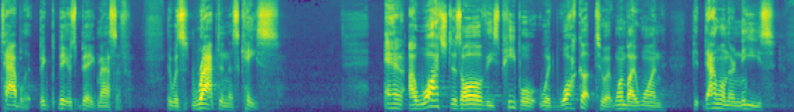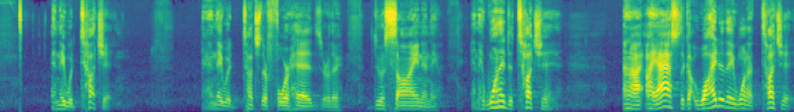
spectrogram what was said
tablet, big, big, it was big, massive. It was wrapped in this case. And I watched as all of these people would walk up to it one by one, get down on their knees, and they would touch it. And they would touch their foreheads or they do a sign and they and they wanted to touch it. And I, I asked the God, why do they want to touch it?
